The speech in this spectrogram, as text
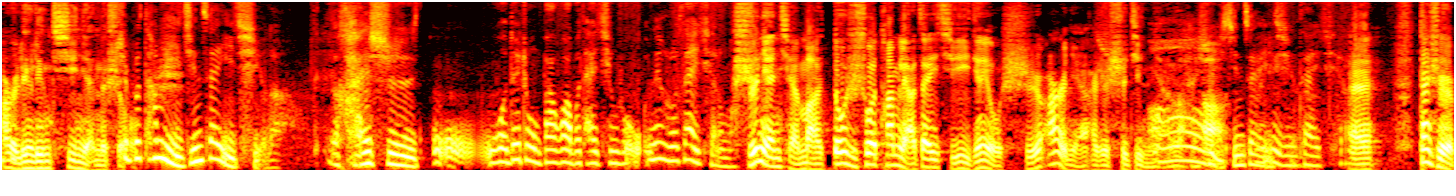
二零零七年的时候是不，是他们已经在一起了？还是我我对这种八卦不太清楚。我那个时候在一起了吗？十年前嘛，都是说他们俩在一起已经有十二年还是十几年了还是啊已。经在一起已经？在一起了。哎，但是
